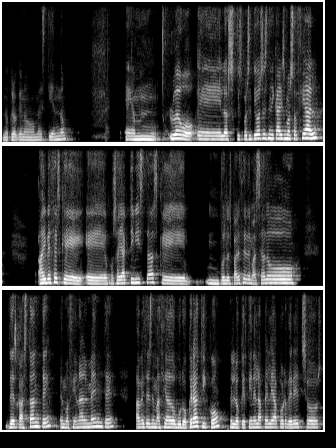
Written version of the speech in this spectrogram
no creo que no me extiendo. Em, luego, eh, los dispositivos de sindicalismo social, hay veces que eh, pues hay activistas que mm, pues les parece demasiado desgastante emocionalmente, a veces demasiado burocrático en lo que tiene la pelea por derechos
